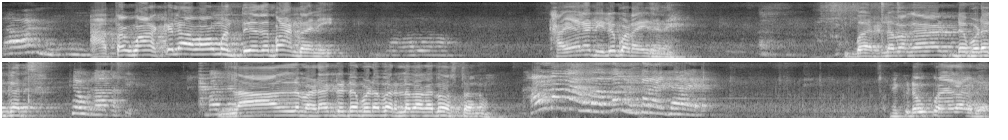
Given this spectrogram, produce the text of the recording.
लावा. आता वाळकं लावावं म्हणतोय आता बांधाने. लावा, लावा. खायला ढिलं पडायचं नाही. भरलं बघा डबड गच ठेवलं आता ते. लाल भडक डबड भरलं बघा खाऊ नका हो, करायचं आहे इकडे उकळायला लागल्या.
